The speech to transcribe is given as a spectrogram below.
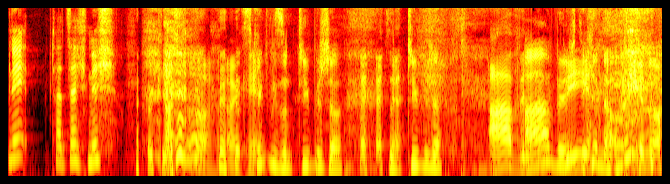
Nee, tatsächlich nicht. Okay. Ach so, Das okay. klingt wie so ein typischer, so ein typischer A will an will, B. genau. genau.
